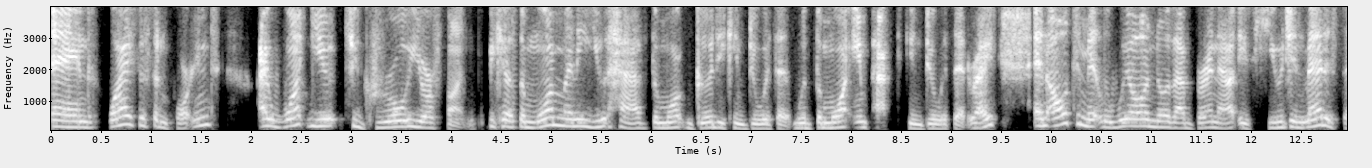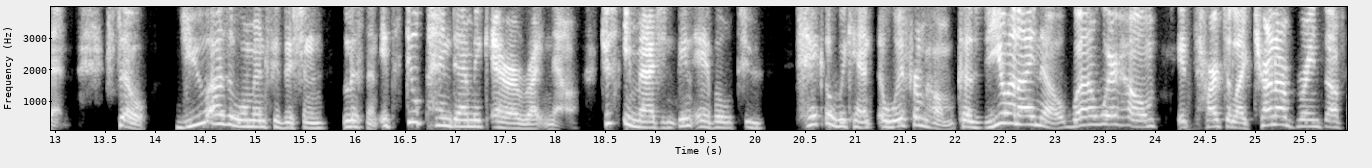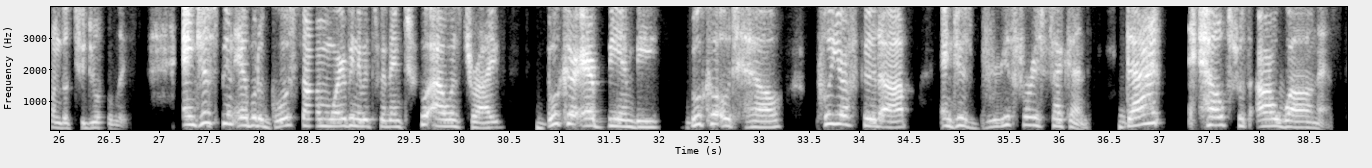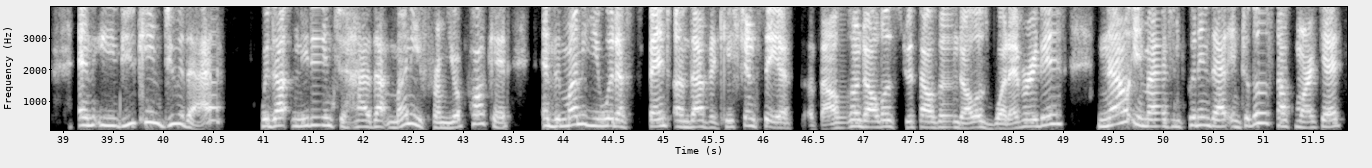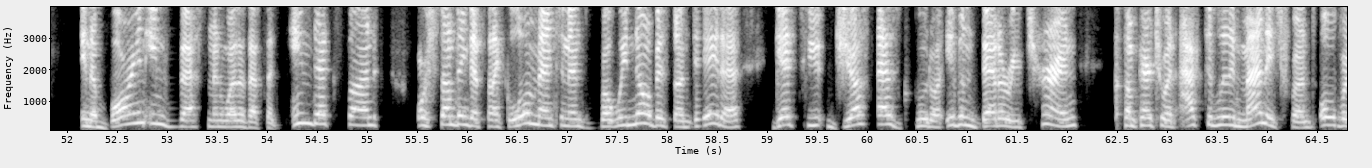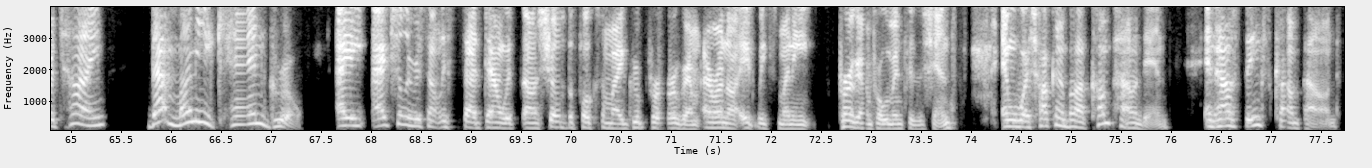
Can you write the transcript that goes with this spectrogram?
And why is this important? I want you to grow your funds because the more money you have, the more good you can do with it, with the more impact you can do with it, right? And ultimately, we all know that burnout is huge in medicine. So, you as a woman physician, listen, it's still pandemic era right now. Just imagine being able to take a weekend away from home because you and I know when we're home, it's hard to like turn our brains off from the to do list. And just being able to go somewhere, even if it's within two hours drive, book an Airbnb, book a hotel, pull your foot up, and just breathe for a second. That helps with our wellness. And if you can do that, without needing to have that money from your pocket and the money you would have spent on that vacation say a thousand dollars two thousand dollars whatever it is now imagine putting that into the stock market in a boring investment whether that's an index fund or something that's like low maintenance but we know based on data gets you just as good or even better return compared to an actively managed fund over time that money can grow I actually recently sat down with uh, showed the folks on my group program. I run our eight weeks money program for women physicians, and we we're talking about compounding and how things compound.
